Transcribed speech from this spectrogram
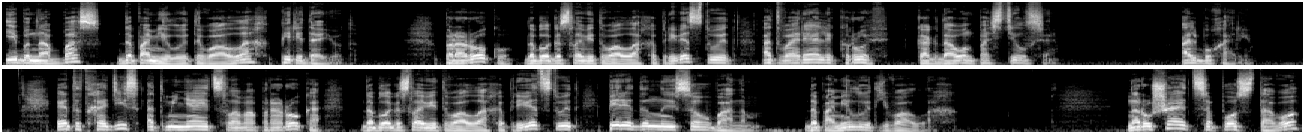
Ибн Аббас, да помилует его Аллах, передает. Пророку, да благословит его Аллаха приветствует, отворяли кровь, когда он постился. Аль-Бухари. Этот хадис отменяет слова пророка, да благословит его Аллах и приветствует, переданные Саубаном, да помилует его Аллах. Нарушается пост того,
